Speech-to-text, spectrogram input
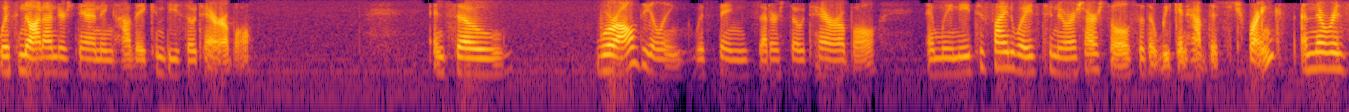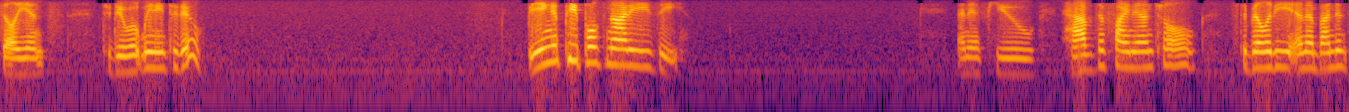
with not understanding how they can be so terrible. And so we're all dealing with things that are so terrible, and we need to find ways to nourish our soul so that we can have the strength and the resilience to do what we need to do. Being a people's not easy. And if you have the financial stability and abundance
